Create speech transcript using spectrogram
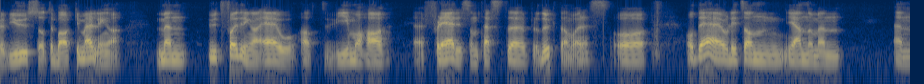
reviews og tilbakemeldinger. Men utfordringa er jo at vi må ha eh, flere som tester produktene våre. Og, og det er jo litt sånn gjennom en, en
